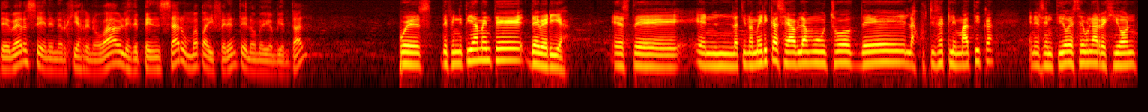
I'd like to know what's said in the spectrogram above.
de verse en energías renovables, de pensar un mapa diferente de lo medioambiental? Pues definitivamente debería. Este, en Latinoamérica se habla mucho de la justicia climática en el sentido de ser una región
